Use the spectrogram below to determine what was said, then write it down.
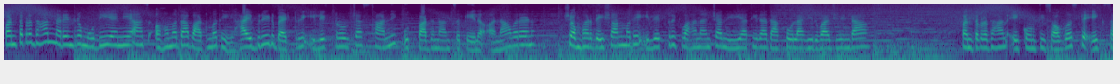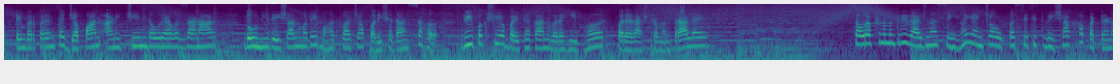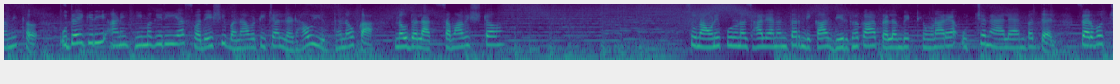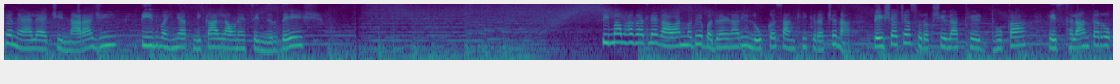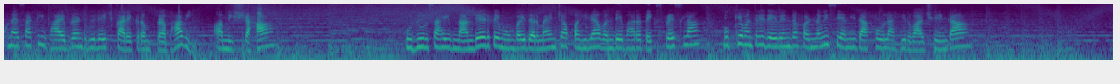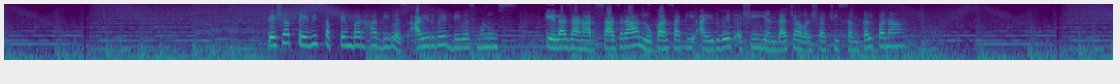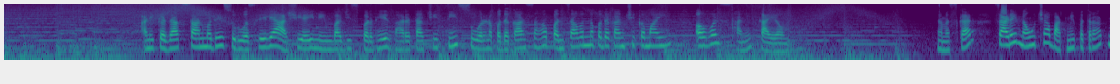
पंतप्रधान नरेंद्र मोदी यांनी आज अहमदाबादमध्ये हायब्रिड बॅटरी इलेक्ट्रोडच्या स्थानिक उत्पादनांचं केलं अनावरण. शंभर देशांमध्ये इलेक्ट्रिक वाहनांच्या निर्यातीला दाखवला हिरवा झेंडा. पंतप्रधान एकोणतीस ऑगस्ट ते एक सप्टेंबरपर्यंत जपान आणि चीन दौऱ्यावर जाणार. दोन्ही देशांमध्ये महत्त्वाच्या परिषदांसह द्विपक्षीय बैठकांवरही भर परराष्ट्र मंत्रालय. संरक्षण मंत्री राजनाथ सिंह यांच्या उपस्थितीत विशाखापट्टणम इथं उदयगिरी आणि हिमगिरी या स्वदेशी बनावटीच्या लढाऊ युद्धनौका नौदलात समाविष्ट. सुनावणी पूर्ण झाल्यानंतर निकाल दीर्घकाळ प्रलंबित ठेवणाऱ्या उच्च न्यायालयांबद्दल सर्वोच्च न्यायालयाची नाराजी तीन महिन्यात निकाल लावण्याचे निर्देश. सीमा भागातल्या गावांमध्ये बदलणारी लोकसांख्यिक रचना देशाच्या सुरक्षेला थेट धोका हे स्थलांतर रोखण्यासाठी व्हायब्रंट विलेज कार्यक्रम प्रभावी अमित शहा. हुजूर साहिब नांदेड ते मुंबई दरम्यानच्या पहिल्या वंदे भारत एक्सप्रेसला मुख्यमंत्री देवेंद्र फडणवीस यांनी दाखवला हिरवा झेंडा. देशात तेवीस सप्टेंबर हा दिवस आयुर्वेद दिवस म्हणून केला जाणार साजरा. लोकांसाठी आयुर्वेद अशी यंदाच्या वर्षाची संकल्पना. आणि कझाकस्तानमध्ये सुरू असलेल्या आशियाई नेमबाजी स्पर्धेत भारताची तीस सुवर्ण पदकांसह पंचावन्न पदकांची कमाई अव्वल स्थानी कायम. नमस्कार. साडे नऊच्या बातमीपत्रात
